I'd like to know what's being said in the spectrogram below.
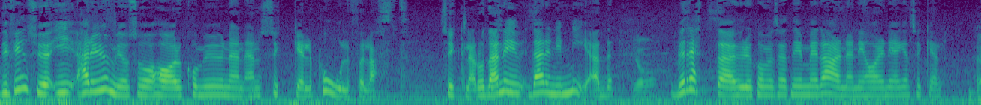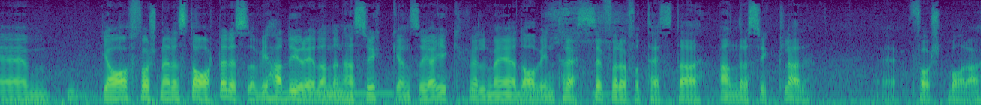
Det finns ju, i, här i Umeå så har kommunen en cykelpool för lastcyklar och där, ni, där är ni med. Ja. Berätta hur det kommer sig att ni är med där när ni har en egen cykel. Ehm, ja, först när den startade så vi hade ju redan den här cykeln så jag gick väl med av intresse för att få testa andra cyklar eh, först bara.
